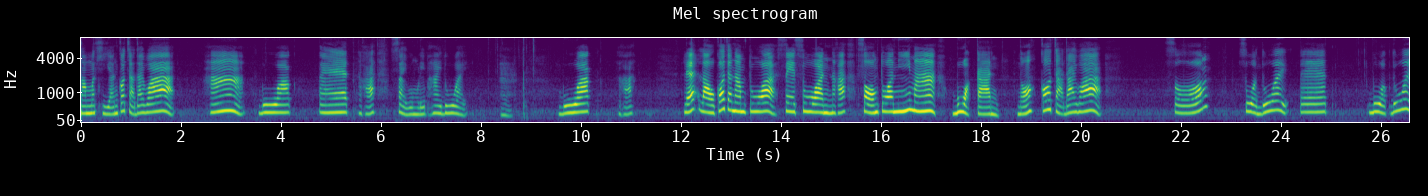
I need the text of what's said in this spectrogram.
นำมาเขียนก็จะได้ว่า 5 บวก 8 นะคะ ใส่วงเล็บให้ด้วยบวกนะคะ และเราก็จะนำตัวเศษส่วนนะคะสองตัวนี้มาบวกกันเนาะก็จะได้ว่า2ส่วนด้วย8บวกด้วย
